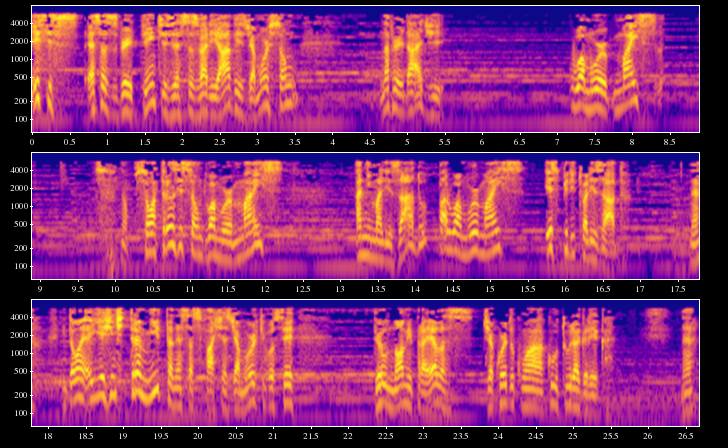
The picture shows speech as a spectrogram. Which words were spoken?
esses, essas vertentes, essas variáveis de amor são, na verdade, o amor mais. Não, são a transição do amor mais animalizado para o amor mais espiritualizado, né? Então aí a gente tramita nessas faixas de amor que você deu nome para elas de acordo com a cultura grega, né?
